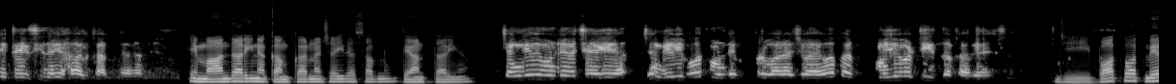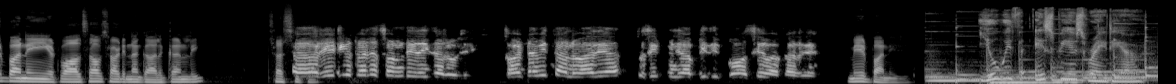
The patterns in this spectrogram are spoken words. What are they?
ਇਹ ਟੈਕਸੀ ਦਾ ਇਹ ਹਾਲ ਕਰਤਾ ਇਹਨਾਂ ਨੇ। ਇਮਾਨਦਾਰੀ ਨਾਲ ਕੰਮ ਕਰਨਾ ਚਾਹੀਦਾ ਸਭ ਨੂੰ ਦਿਆਨਤਦਾਰੀ ਨਾਲ। ਚੰਗੇ ਵੀ ਮੁੰਡੇ ਵਿੱਚ ਹੈਗੇ ਆ ਚੰਗੇ ਵੀ ਬਹੁਤ ਮੁੰਡੇ ਪਰਿਵਾਰਾਂ ਚ ਆਏ ਵਾ ਪਰ ਮੈਜੋਰਟੀ ਇਦਾਂ ਕਰ ਰਿਹਾ ਜੀ ਬਹੁਤ ਬਹੁਤ ਮਿਹਰਬਾਨੀ ਅਟਵਾਲ ਸਾਹਿਬ ਸਾਡੇ ਨਾਲ ਗੱਲ ਕਰਨ ਲਈ। ਸਤਿ ਸ਼੍ਰੀ ਅਕਾਲ। ਰੇਡੀਓ ਤੁਹਾਡਾ ਸੁਣਦੇ ਰਹੀਦਾ ਰੋਜ਼ ਤੁਹਾਡਾ ਵੀ ਧੰਨਵਾਦ ਆ। ਤੁਸੀਂ ਪੰਜਾਬੀ ਦੀ ਬਹੁਤ ਸੇਵਾ ਕਰ ਰਹੇ ਹੋ। ਮਿਹਰਬਾਨੀ ਜੀ। You're with SBS Radio.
